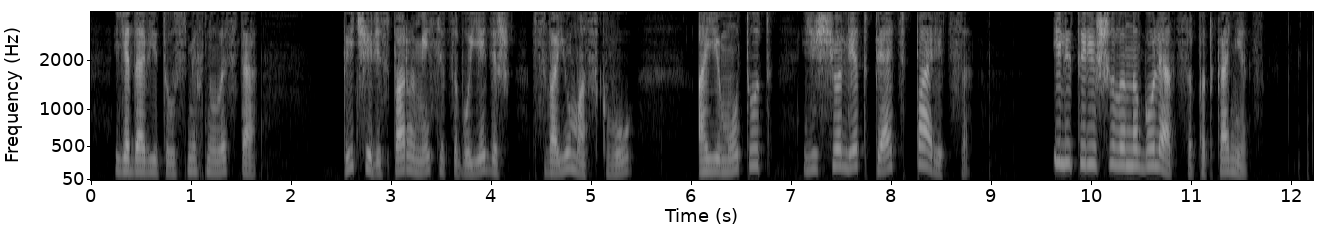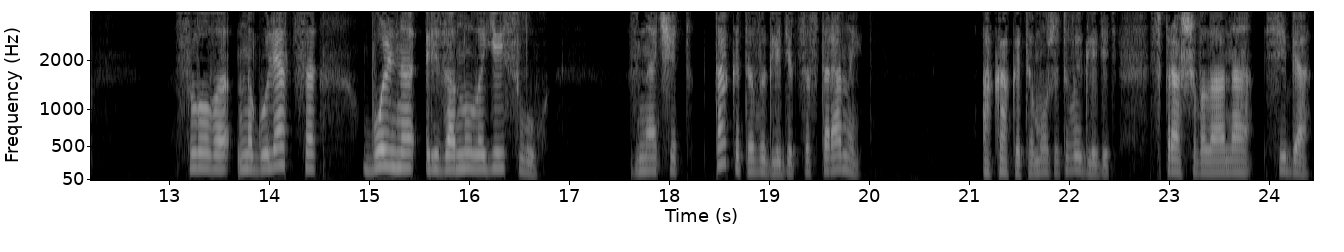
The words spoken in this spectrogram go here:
— ядовито усмехнулась та. «Ты через пару месяцев уедешь в свою Москву, а ему тут еще лет пять париться. Или ты решила нагуляться под конец?» Слово «нагуляться» больно резануло ей слух. Значит, так это выглядит со стороны. «А как это может выглядеть?» — спрашивала она себя.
